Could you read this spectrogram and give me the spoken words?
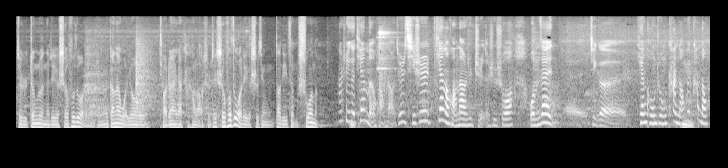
就是争论的这个蛇夫座的问题。因为刚才我又挑战一下卡卡老师，这蛇夫座这个事情到底怎么说呢？它是一个天文黄道，就是其实天文黄道是指的是说我们在呃这个天空中看到会看到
